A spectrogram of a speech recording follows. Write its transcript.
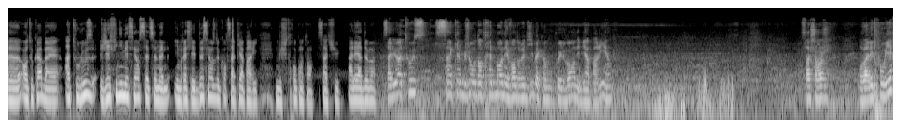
Euh, en tout cas, bah, à Toulouse, j'ai fini mes séances cette semaine. Il me reste les deux séances de course à pied à Paris. Mais je suis trop content, ça tue. Allez, à demain. Salut à tous, cinquième jour d'entraînement, on est vendredi. Bah, comme vous pouvez le voir, on est bien à Paris. Hein. Ça change. On va aller courir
